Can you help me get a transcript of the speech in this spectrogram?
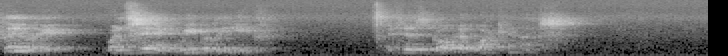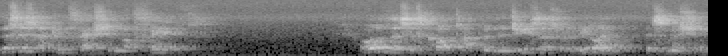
Clearly, when saying we believe, it is God at work in us. This is a confession of faith. All of this is caught up in the Jesus revealing his mission,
